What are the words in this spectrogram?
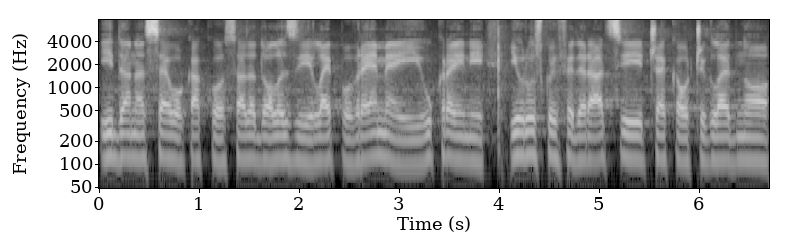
i da nas, evo kako sada dolazi lepo vreme i u Ukrajini i u Ruskoj federaciji čeka očigledno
